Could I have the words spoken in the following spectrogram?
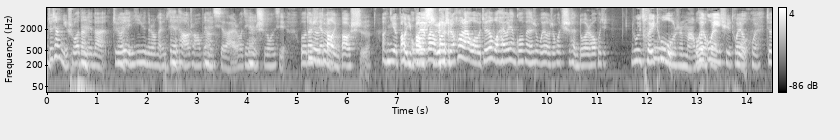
就像你说的那段，就有点抑郁那种感觉，天天躺在床上不想起来，然后天天吃东西。我有段时间暴饮暴食。啊，你也暴饮暴食？我也暴饮暴食。后来我觉得我还有点过分的是，我有时候会吃很多，然后会去会催吐是吗？我会故意去吐，会就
